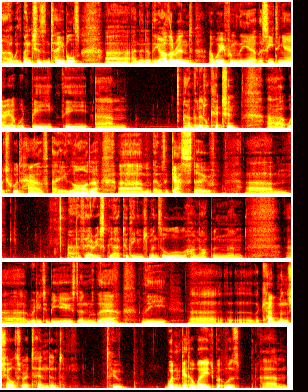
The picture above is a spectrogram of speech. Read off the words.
uh, with benches and tables, uh, and then at the other end, away from the uh, the seating area, would be the um, uh, the little kitchen, uh, which would have a larder. Um, there was a gas stove, um, uh, various cooking implements all hung up and um, uh, ready to be used. And there, the uh, the cabman shelter attendant, who wouldn't get a wage but was um,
